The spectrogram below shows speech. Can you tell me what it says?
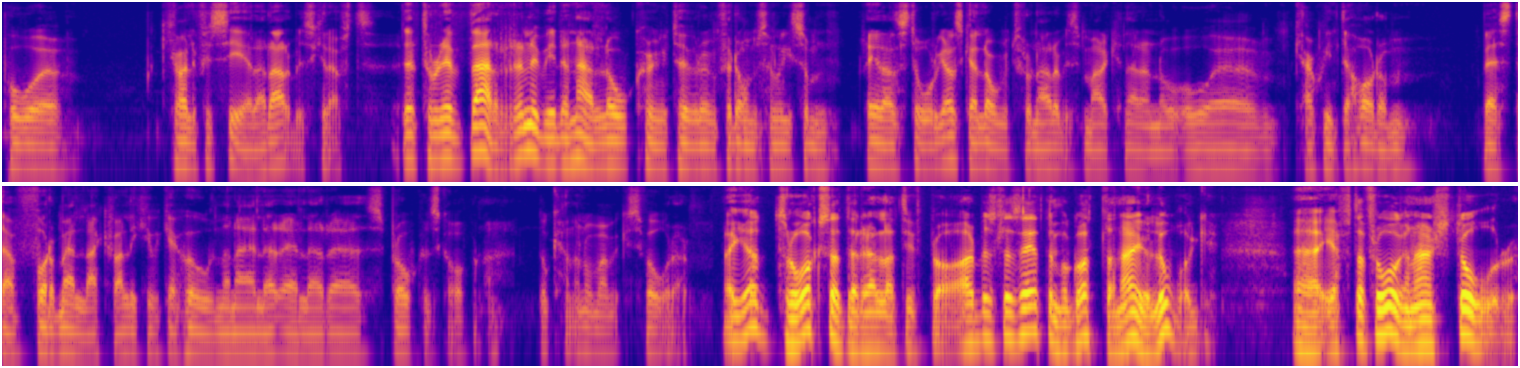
på kvalificerad arbetskraft. Jag tror det är värre nu i den här lågkonjunkturen för de som liksom redan står ganska långt från arbetsmarknaden och, och eh, kanske inte har de bästa formella kvalifikationerna eller, eller eh, språkkunskaperna. Då kan det nog vara mycket svårare. Jag tror också att det är relativt bra. Arbetslösheten på Gotland är ju låg. Eh, efterfrågan är stor.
